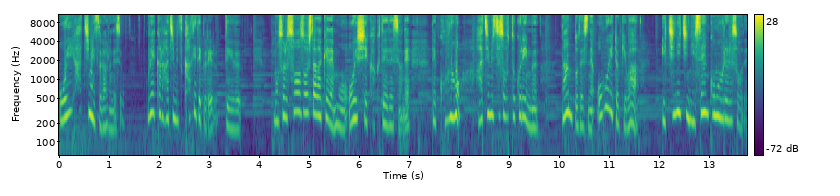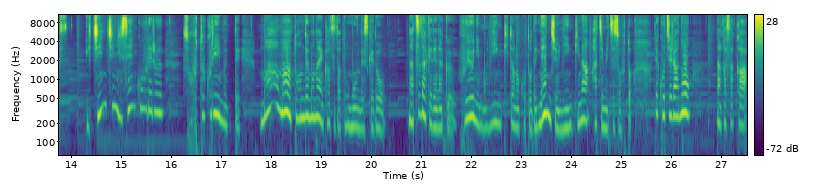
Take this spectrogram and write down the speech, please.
追い蜂蜜があるんですよ。上から蜂蜜かけてくれるっていう。もうそれ想像しただけでもう美味しい確定ですよね。でこの蜂蜜ソフトクリームなんとですね多い時は1日2000個も売れるそうです。1日2000個売れるソフトクリームってまあまあとんでもない数だと思うんですけど夏だけでなく冬にも人気とのことで年中人気な蜂蜜ソフト。でこちらの長坂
